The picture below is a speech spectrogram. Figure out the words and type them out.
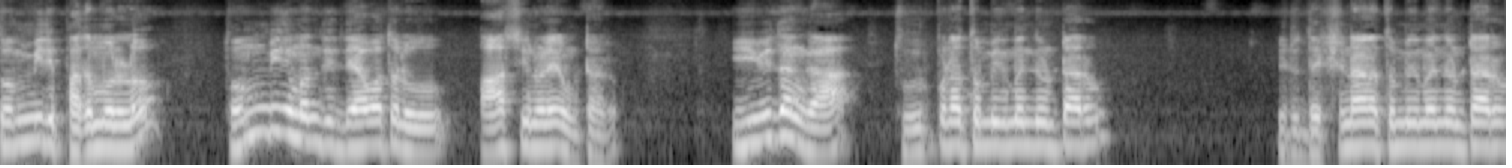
తొమ్మిది పదములలో తొమ్మిది మంది దేవతలు ఆసీనులే ఉంటారు. ఈ విధంగా తూర్పున తొమ్మిది మంది ఉంటారు. ఇటు దక్షిణాన తొమ్మిది మంది ఉంటారు.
